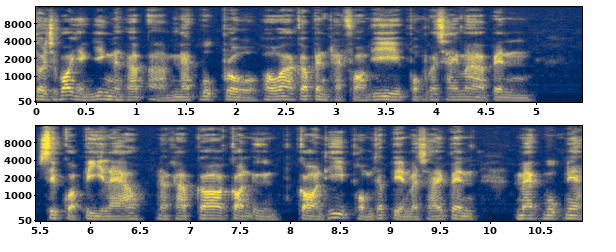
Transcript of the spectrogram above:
โดยเฉพาะอย่างยิ่งนะครับ MacBook Pro เพราะว่าก็เป็นแพลตฟอร์มที่ผมก็ใช้มาเป็น 10 กว่าปีแล้วนะครับ ก็ก่อนอื่นก่อนที่ผมจะเปลี่ยนมาใช้เป็น MacBook เนี่ย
